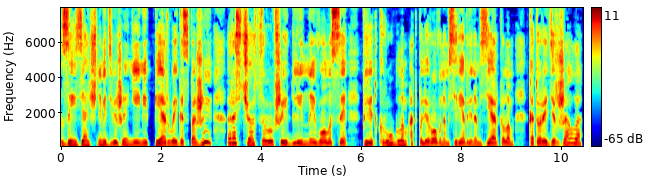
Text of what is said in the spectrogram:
за изящными движениями первой госпожи, расчесывавшей длинные волосы перед круглым отполированным серебряным зеркалом, которое держала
